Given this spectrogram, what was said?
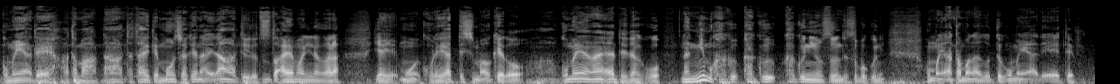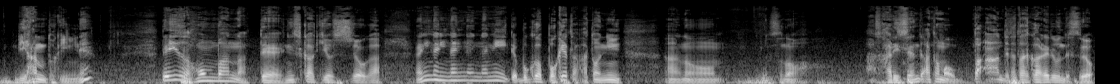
ごめんやで、頭なあ叩いて申し訳ないなあって言うとずっと謝りながら、いやいや、もうこれやってしまうけど、ごめんやなやって、なんかこう、何にも確、確、確認をするんです、僕に。ほんまに頭殴ってごめんやで、って、リハの時にね。で、いざ本番になって、西川清師匠が、何々何々何って僕がボケた後に、あのー、その、ハリセンで頭をバーンって叩かれるんですよ。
